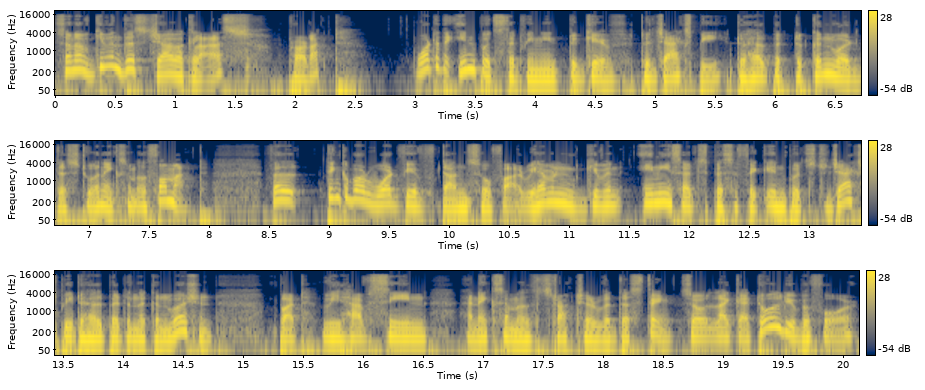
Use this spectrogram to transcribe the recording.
So now given this Java class, product, what are the inputs that we need to give to JAXB to help it to convert this to an XML format? Well, think about what we have done so far. We haven't given any such specific inputs to JAXB to help it in the conversion, but we have seen an XML structure with this thing. So like I told you before,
